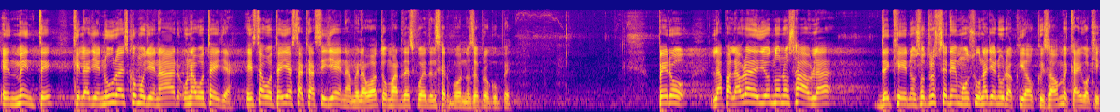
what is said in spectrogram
en mente que la llenura es como llenar una botella. Esta botella está casi llena, me la voy a tomar después del sermón, no se preocupe. Pero la palabra de Dios no nos habla de que nosotros tenemos una llenura, cuidado, cuidado, me caigo aquí,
